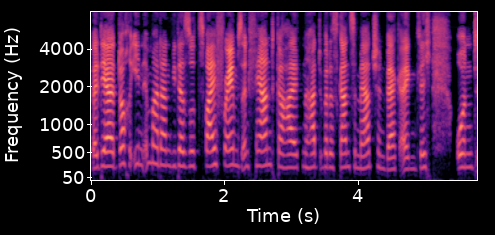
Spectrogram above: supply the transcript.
weil der doch ihn immer dann wieder so zwei Frames entfernt gehalten hat über das ganze Match hinweg eigentlich. Und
